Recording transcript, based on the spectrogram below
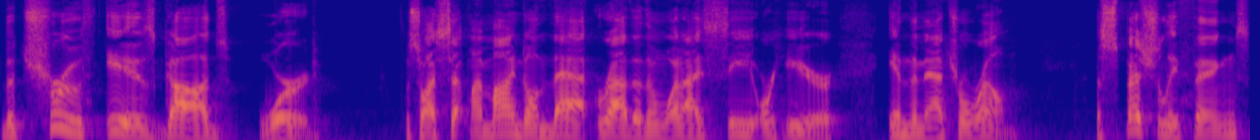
The truth is God's word. So I set my mind on that rather than what I see or hear in the natural realm especially things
